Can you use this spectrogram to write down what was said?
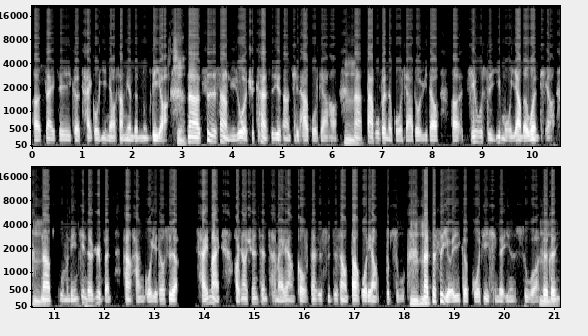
呃，在这一个采购疫苗上面的努力啊。是。那事实上，你如果去看世界上其他国家哈，那大部分的国家都遇到呃几乎是一模一样的问题啊。那我们邻近的日本和韩国也都是。采买好像宣称采买量够，但是实质上到货量不足。嗯，那这是有一个国际性的因素啊，这跟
